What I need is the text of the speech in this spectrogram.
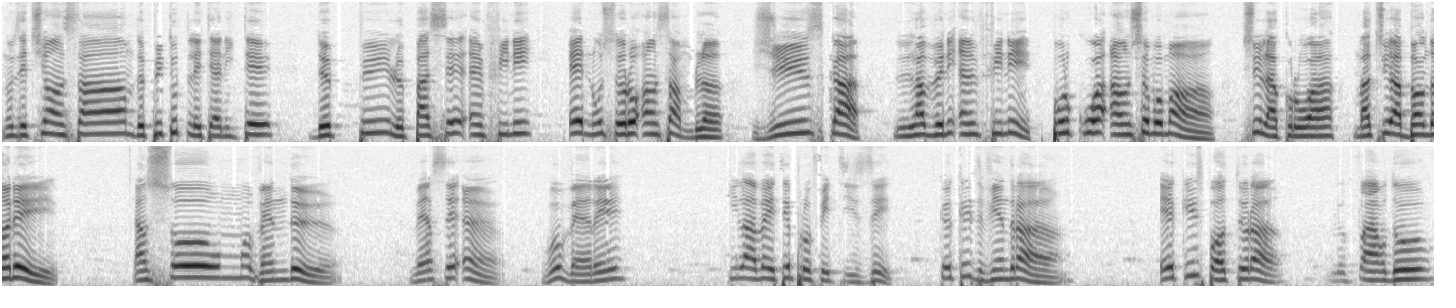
nous étions ensemble depuis toute l'éternité, depuis le passé infini, et nous serons ensemble jusqu'à l'avenir infini. Pourquoi en ce moment, sur la croix, m'as-tu abandonné? En Psaume 22, verset 1, vous verrez qu'il avait été prophétisé que Christ viendra et qu'il portera le fardeau,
